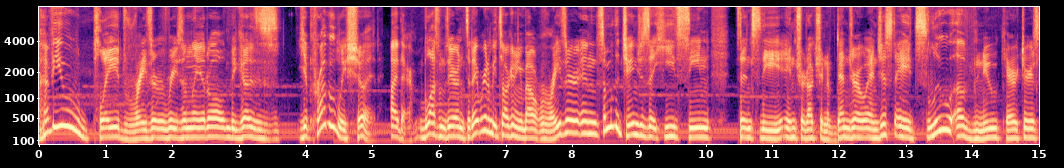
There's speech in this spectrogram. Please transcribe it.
Have you played Razor recently at all? Because you probably should. Hi there, Blossums here, and today we're going to be talking about Razor and some of the changes that he's seen since the introduction of Dendro and just a slew of new characters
